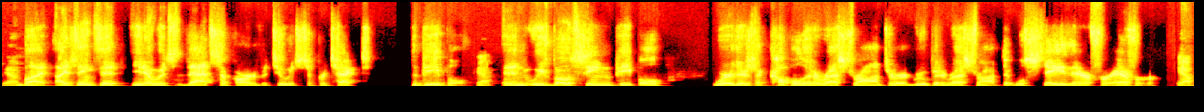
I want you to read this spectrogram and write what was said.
Yeah. But I think that, you know, it's that's a part of it too. It's to protect the people. Yeah. And we've both seen people where there's a couple at a restaurant or a group at a restaurant that will stay there forever. Yeah.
